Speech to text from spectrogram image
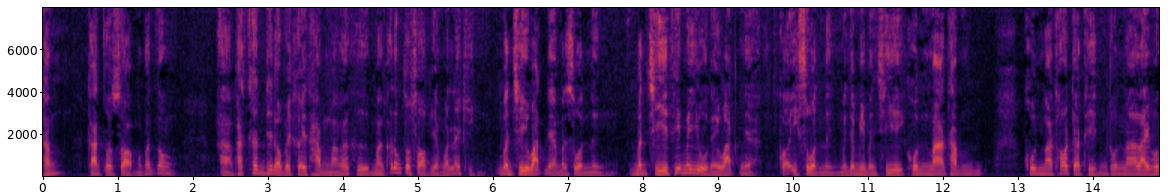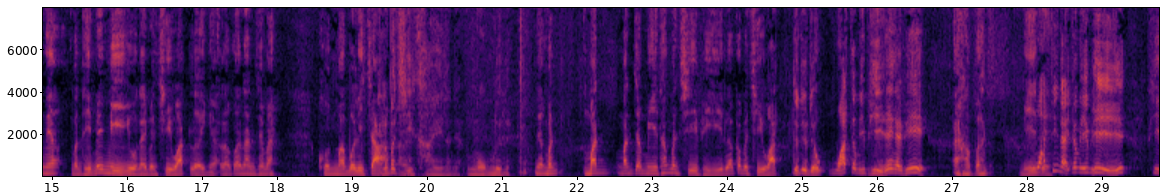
ทั้งการตรวจสอบมันก็ต้องอ่าพัฒเทิร์นที่เราไปเคยทำมาก็คือ มันก็ต้องตรวจสอบอย่างวัดไร่ขิง บัญชีวัดเนี่ยมันส่วนหนึ่ง บัญชีที่ไม่อยู่ในวัดเนี่ยก็อีกส่วนหนึ่ง มันจะมีบัญชีคนมาทำคนมาทอดกระถิน คนมาอะไรพวกเนี้ยบางทีไม่มีอยู่ในบัญชีวัดเลยเงี้ยเราก็นั่นใช่ไหมคนมาบริจาคแล้วบัญชีใครล่ะเนี่ยงงเลยเนี่ยเนี่ยมัน มันมันจะมีทั้งบัญชีผีแล้วก็บัญชีวัดเดี๋ยวเดี๋ยวเดี๋ยววัดจะมีผีได้ไงพี่ อ้าวมันมีวัดสิที่ไหนจะมีผี ผี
